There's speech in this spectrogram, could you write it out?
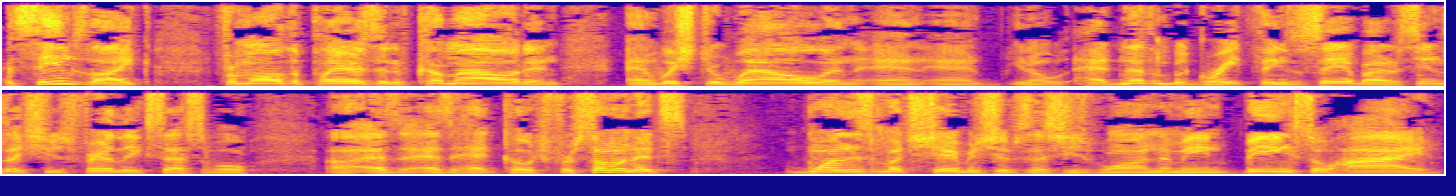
it seems like from all the players that have come out and and wished her well and and and you know had nothing but great things to say about her, it seems like she was fairly accessible uh, as a, as a head coach for someone that's won as much championships as she's won. I mean, being so high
